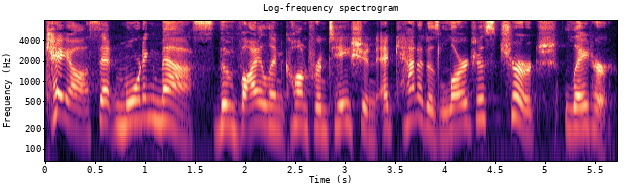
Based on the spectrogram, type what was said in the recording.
Chaos at morning mass, the violent confrontation at Canada's largest church later.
